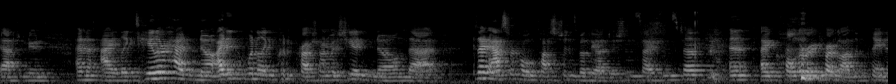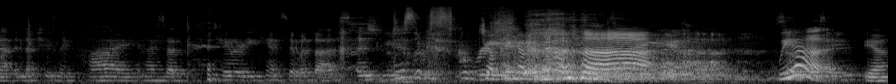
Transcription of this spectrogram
afternoon. And I like Taylor had no, I didn't want to like put pressure on her, but she had known that. Because I'd asked her a couple questions about the audition sites and stuff, and I called her right before I got on the plane, and that she was like, "Hi," and I said, "Taylor, you can't sit with us," and she just like screamed. Jumping up yeah. we So uh, crazy. yeah.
